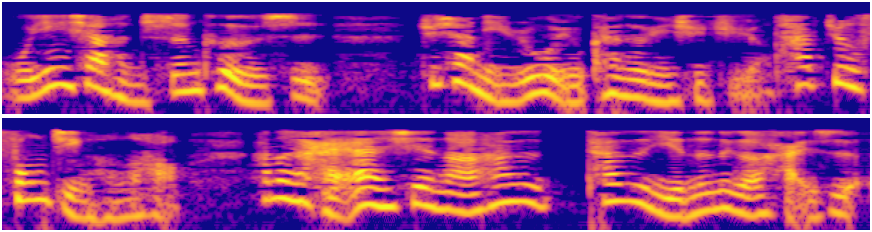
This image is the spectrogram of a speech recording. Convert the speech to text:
我印象很深刻的是，就像你如果有看这个连续剧啊，它就风景很好，它那个海岸线啊，它是它是沿的那个海是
